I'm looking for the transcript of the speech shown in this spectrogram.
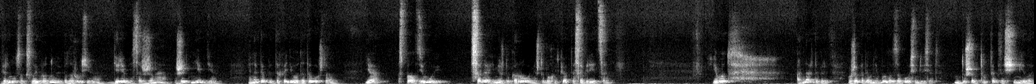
вернулся к свою родную Белоруссию, деревня сожжена, жить негде. Иногда доходило до того, что Я спал зимой в сарае между коровами, чтобы хоть как-то согреться. И вот однажды, говорит, уже когда мне было за 80, на душе вдруг так защемило.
